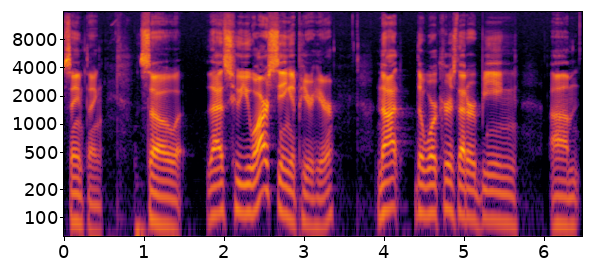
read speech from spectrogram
same thing. So that's who you are seeing appear here, not the workers that are being um,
